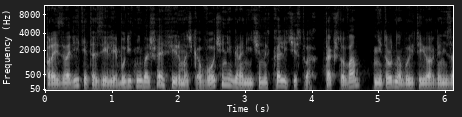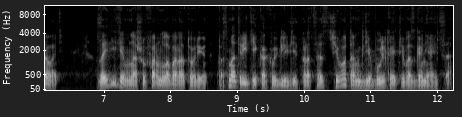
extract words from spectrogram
Производить это зелье будет небольшая фирмочка в очень ограниченных количествах, так что вам нетрудно будет ее организовать. Зайдите в нашу фармлабораторию, посмотрите, как выглядит процесс, чего там где булькает и возгоняется.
